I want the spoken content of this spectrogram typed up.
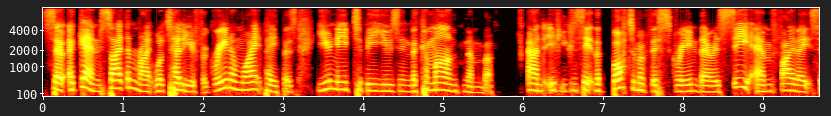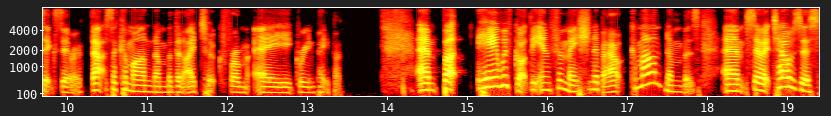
So again, Cite Them Right will tell you for green and white papers, you need to be using the command number. And if you can see at the bottom of this screen, there is CM5860. That's a command number that I took from a green paper. Um, but here we've got the information about command numbers. Um, so it tells us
